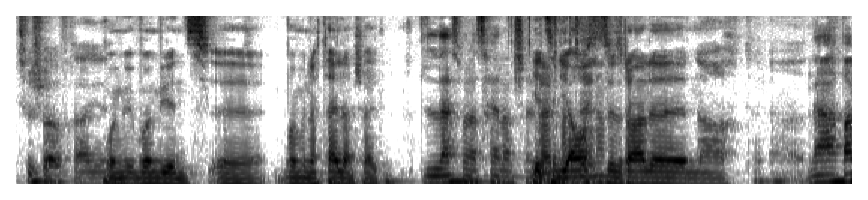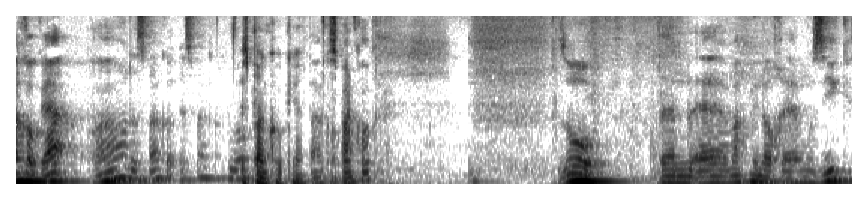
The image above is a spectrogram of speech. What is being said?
Zuschauerfrage. Wollen wir, wollen wir, ins, äh, wollen wir nach Thailand schalten? Lass mal nach Thailand schalten. Jetzt in die Außenzentrale nach, nach Bangkok, ja. Oh, das ist Bangkok. Ist Bangkok, ist Bangkok ja. Bangkok. Ist Bangkok. So, dann äh, machen wir noch äh, Musik.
